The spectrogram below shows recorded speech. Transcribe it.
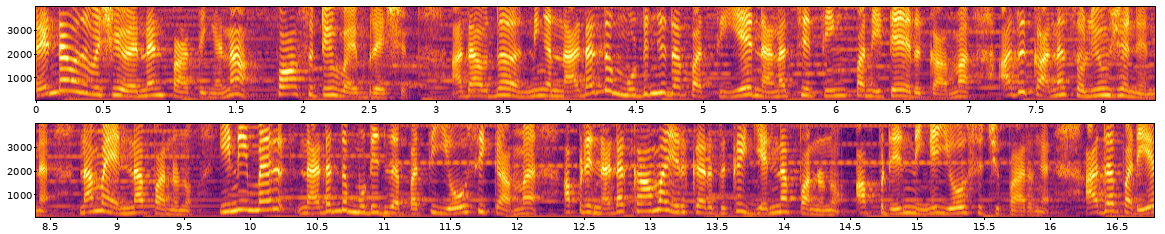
ரெண்டாவது விஷயம் என்னன்னு பார்த்தீங்கன்னா பாசிட்டிவ் வைப்ரேஷன் அதாவது நீங்கள் நடந்து முடிஞ்சதை பற்றியே நினச்சி திங்க் பண்ணிகிட்டே இருக்காமல் அதுக்கான சொல்யூஷன் என்ன? நம்ம என்ன பண்ணணும்? இனிமேல் நடந்து முடிஞ்சதை பற்றி யோசிக்காமல் அப்படி நடக்காமல் இருக்கிறதுக்கு என்ன பண்ணணும்? அப்படின்னு நீங்கள் யோசிச்சு பாருங்கள் அதைப்படியே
